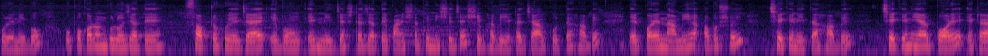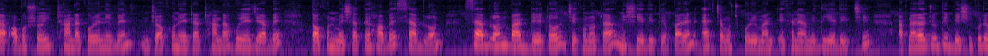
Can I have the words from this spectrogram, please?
করে নেব। উপকরণগুলো যাতে সফট হয়ে যায় এবং এর নির্যাসটা যাতে পানির সাথে মিশে যায়, সেভাবে এটা জাল করতে হবে। এরপরে নামিয়ে অবশ্যই ছেঁকে নিতে হবে। ছেঁকে নেওয়ার পরে এটা অবশ্যই ঠান্ডা করে নেবেন। যখন এটা ঠান্ডা হয়ে যাবে, তখন মেশাতে হবে স্যাবলন। স্যাবলন বা ডেটল যে কোনোটা মিশিয়ে দিতে পারেন। এক চামচ পরিমাণ এখানে আমি দিয়ে দিচ্ছি। আপনারা যদি বেশি করে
